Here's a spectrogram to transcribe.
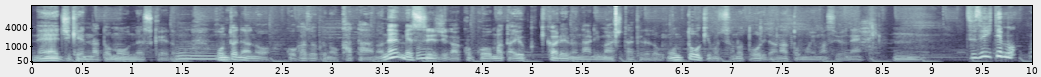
ね、事件だと思うんですけれども、うん、本当にあのご家族の方のねメッセージがここまたよく聞かれるようになりましたけれども、本当お気持ちその通りだなと思いますよね。はい、うん、続いても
